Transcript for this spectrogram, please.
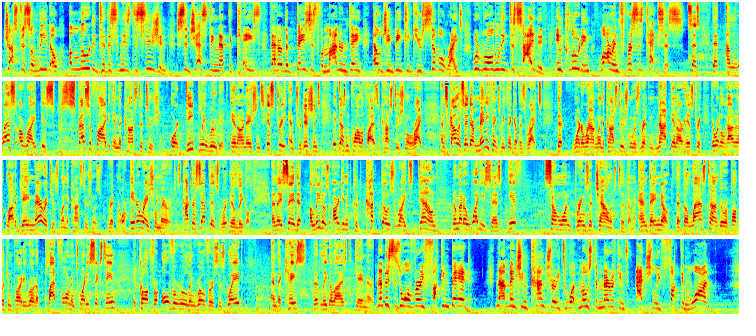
Justice Alito alluded to this in his decision, suggesting that the case that are the basis for modern day LGBTQ civil rights were wrongly decided, including Lawrence versus Texas. Says that unless a right is specified in the Constitution or deeply rooted in our nation's history and traditions, it doesn't qualify as a constitutional right. And scholars say there are many things we think of as rights that weren't around when the Constitution was written, not in our history. There weren't a lot of, lot of gay marriages when the Constitution was written, or interracial marriages. Contraceptives were illegal. And they say that Alito's argument could cut those rights down, no matter what he says, if someone brings a challenge to them. And they note that the last time the Republican Party wrote a platform in 2016, it called for overruling Roe versus Wade and the case that legalized gay marriage. Now, this is all very fucking bad. Not mentioned contrary to what most Americans actually fucking want.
